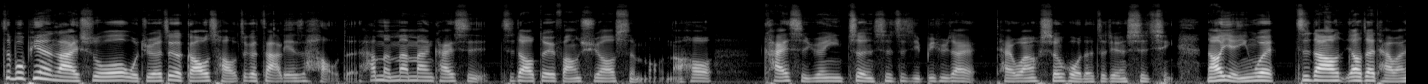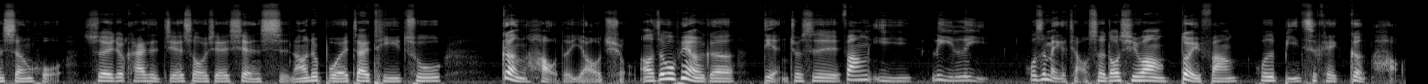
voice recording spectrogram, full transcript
这部片来说，我觉得这个高潮、这个炸裂是好的。他们慢慢开始知道对方需要什么，然后开始愿意正视自己必须在台湾生活的这件事情。然后也因为知道要在台湾生活，所以就开始接受一些现实，然后就不会再提出更好的要求。哦，这部片有一个点就是方怡、丽丽或是每个角色都希望对方或者彼此可以更好。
